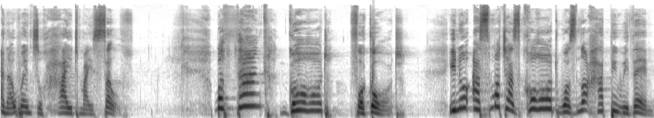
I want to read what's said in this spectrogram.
and I went to hide myself. But thank God for God. You know, as much as God was not happy with them,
